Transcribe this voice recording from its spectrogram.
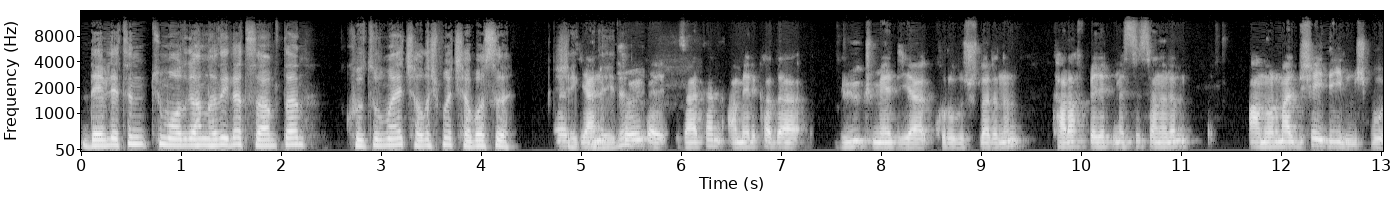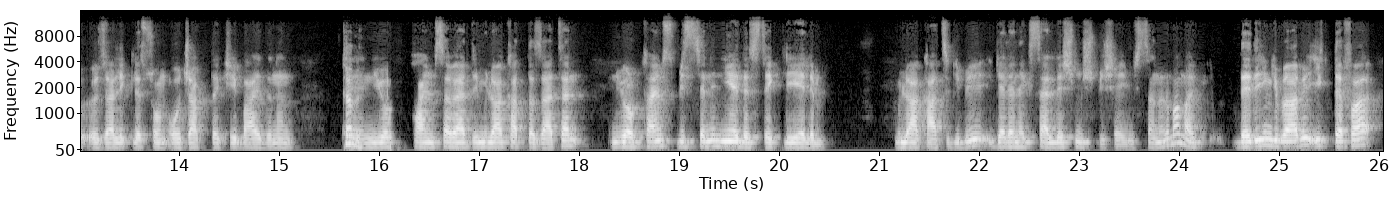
devletin tüm organlarıyla Trump'tan kurtulmaya çalışma çabası evet, şeklindeydi. Yani şöyle zaten Amerika'da büyük medya kuruluşlarının taraf belirtmesi sanırım anormal bir şey değilmiş. Bu özellikle son Ocak'taki Biden'ın e, New York Times'a verdiği mülakatta zaten New York Times biz seni niye destekleyelim mülakatı gibi gelenekselleşmiş bir şeymiş sanırım ama dediğin gibi abi ilk defa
